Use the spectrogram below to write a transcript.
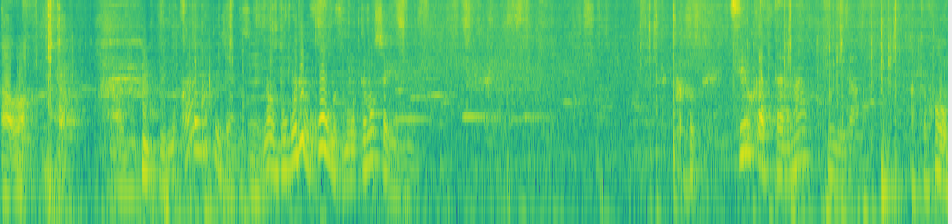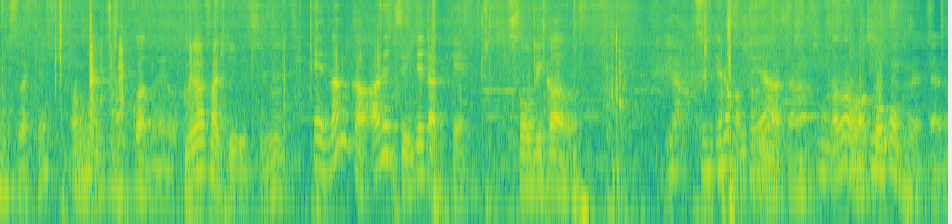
あわ。片付けちゃいます、なんか僕でもホームズ持ってましたけどね。強かったらな君が。あとホームズだけ？あホームズ。ここはないの紫ですよね。えなんかあれついてたっけ？装備カードいやついてなかったいやだな。ただのワコーホームズやったよな。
